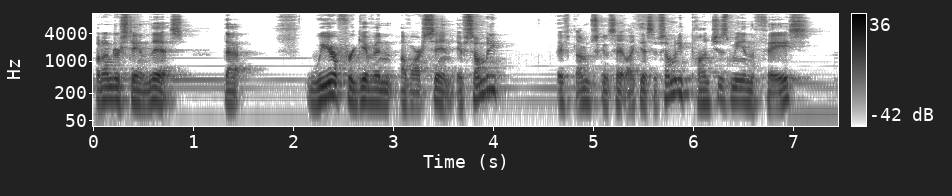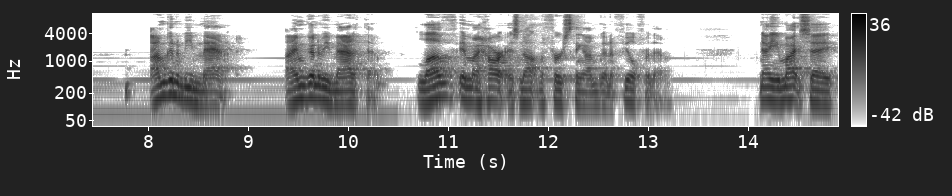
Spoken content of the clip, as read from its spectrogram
But understand this that we are forgiven of our sin. If somebody, if I'm just going to say it like this, if somebody punches me in the face, I'm going to be mad. I'm going to be mad at them. Love in my heart is not the first thing I'm going to feel for them. Now, you might say,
